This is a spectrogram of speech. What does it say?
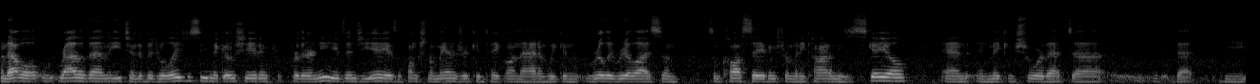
and that will, rather than each individual agency negotiating for, for their needs, NGA as a functional manager can take on that, and we can really realize some some cost savings from an economies of scale, and and making sure that uh, that the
